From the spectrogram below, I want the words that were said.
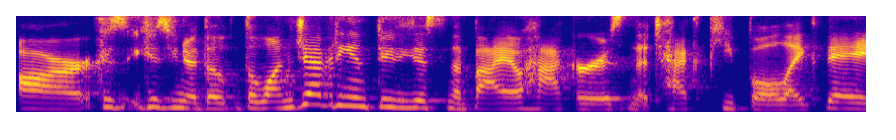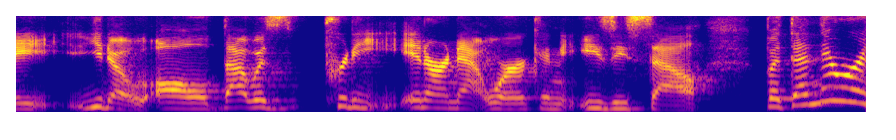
are because because you know the, the longevity enthusiasts and the biohackers and the tech people like they you know all that was pretty in our network and easy sell. But then there were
